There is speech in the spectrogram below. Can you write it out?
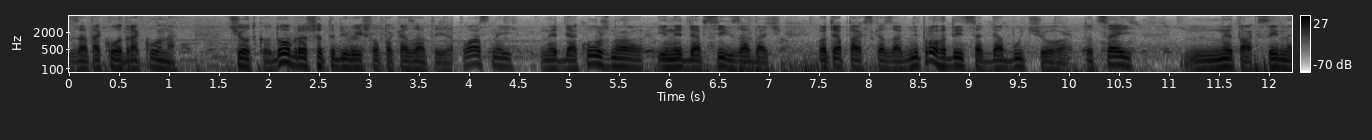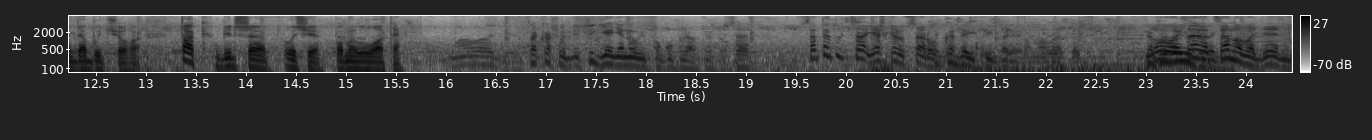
за такого дракона. Чітко, добре, що тобі вийшло показати його. Класний, не для кожного і не для всіх задач. От я б так сказав, Дніпро годиться для будь-чого, то цей не так сильно для будь-чого. Так, більше очі помилувати. Так а що, сидіння нові покупляв? ти що? Все, все так тут все, я ж кажу, все роблю. Куди їх ти береш? Що Ну, продають це, це новодільне,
